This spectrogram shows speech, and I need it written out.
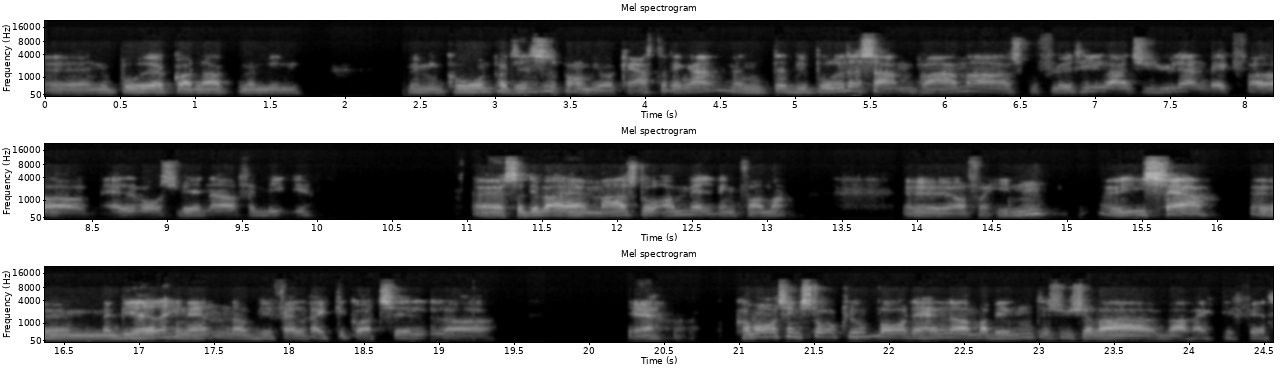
Øh, nu boede jeg godt nok med min med min kone på det tidspunkt. Vi var kærester dengang, men da vi boede der sammen på Amager og skulle flytte hele vejen til Jylland væk fra alle vores venner og familie. Øh, så det var en meget stor omvæltning for mig øh, og for hende øh, især. Øh, men vi havde hinanden, og vi faldt rigtig godt til. Og ja, kom over til en stor klub, hvor det handlede om at vinde. Det synes jeg var, var rigtig fedt.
